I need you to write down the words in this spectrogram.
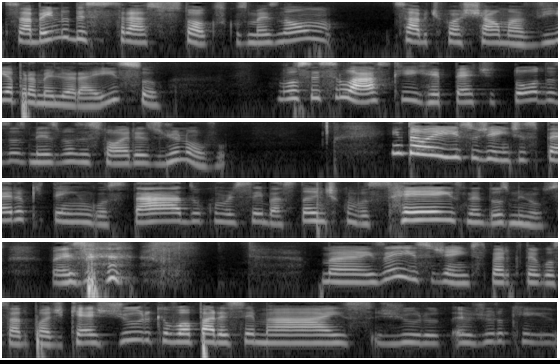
sabendo desses traços tóxicos, mas não sabe, tipo, achar uma via para melhorar isso, você se lasca e repete todas as mesmas histórias de novo. Então é isso, gente. Espero que tenham gostado. Conversei bastante com vocês, né? Dois minutos. Mas. Mas é isso, gente. Espero que tenham gostado do podcast. Juro que eu vou aparecer mais. Juro. Eu juro que,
